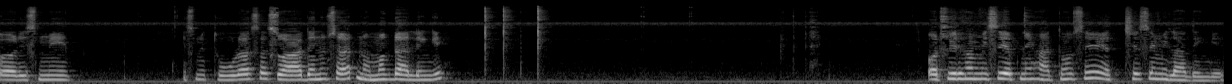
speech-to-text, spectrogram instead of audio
और इसमें इसमें थोड़ा सा स्वाद अनुसार नमक डालेंगे। और फिर हम इसे अपने हाथों से अच्छे से मिला देंगे।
